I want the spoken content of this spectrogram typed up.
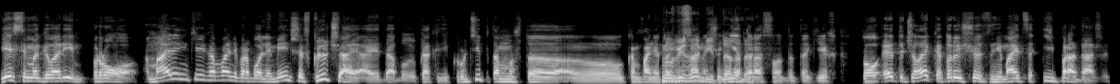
Если мы говорим про маленькие компании, про более меньшие, включая AEW, как ни крути, потому что э, компания ну, Тони еще да, не да. доросла до таких, то это человек, который еще занимается и продажей.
